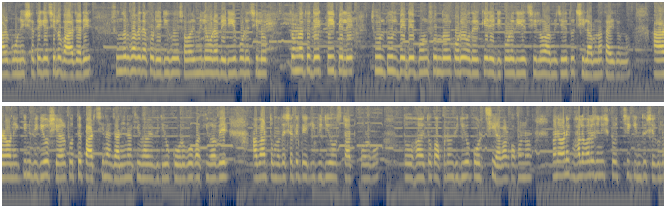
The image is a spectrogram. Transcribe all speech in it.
আর বোনের সাথে গেছিল বাজারে। সুন্দরভাবে দেখো রেডি হয়ে সবাই মিলে ওরা বেরিয়ে পড়েছিল। তোমরা তো দেখতেই পেলে, চুল টুল বেঁধে বোন সুন্দর করে ওদেরকে রেডি করে দিয়েছিল। আমি যেহেতু ছিলাম না, তাই জন্য। আর অনেক দিন ভিডিও শেয়ার করতে পারছি না, জানি না কীভাবে ভিডিও করব বা কীভাবে আবার তোমাদের সাথে ডেলি ভিডিও স্টার্ট করব। তো হয়তো কখনো ভিডিও করছি, আবার কখনো মানে অনেক ভালো ভালো জিনিস করছি, কিন্তু সেগুলো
